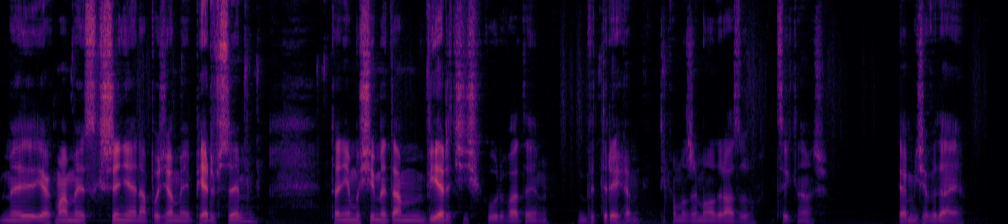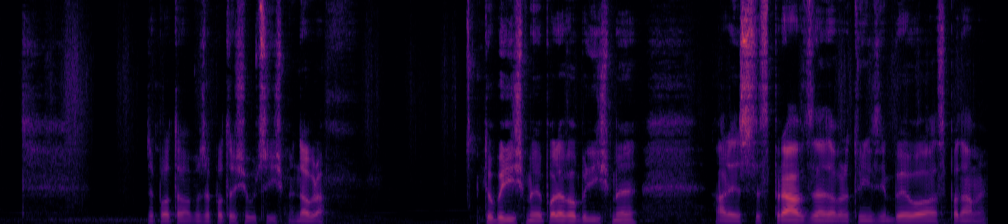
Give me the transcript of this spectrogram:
my, jak mamy skrzynię na poziomie pierwszym, to nie musimy tam wiercić, kurwa, tym wytrychem, tylko możemy od razu cyknąć. Tak mi się wydaje. Że po to, że po to się uczyliśmy. Dobra. Tu byliśmy, po lewo byliśmy, ale jeszcze sprawdzę. Dobra, tu nic nie było, spadamy.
